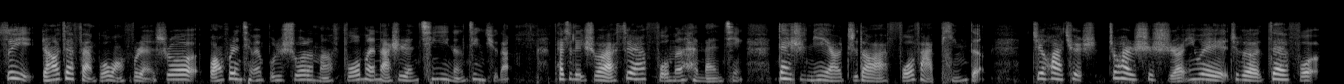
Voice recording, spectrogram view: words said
所以然后再反驳王夫人说，王夫人前面不是说了吗？佛门哪是人轻易能进去的？他这里说啊，虽然佛门很难进，但是你也要知道啊，佛法平等。这话确实，这话是事实。因为这个在佛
